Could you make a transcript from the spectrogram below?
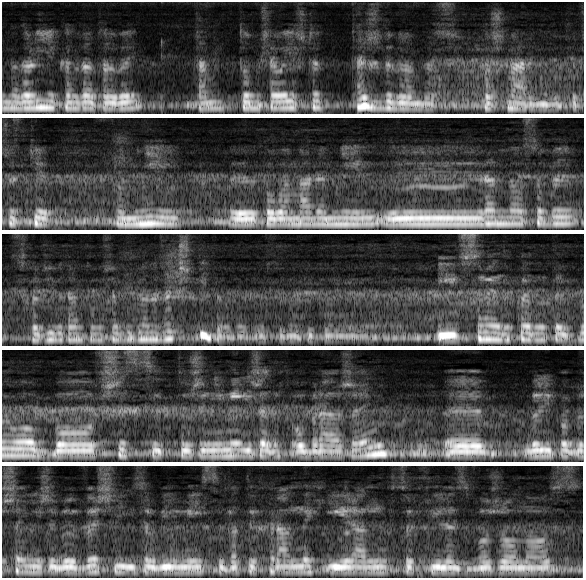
y, na Dolinie Kondratowej, tam to musiało jeszcze też wyglądać koszmarnie, bo te wszystkie no, mniej y, połamane, mniej y, ranne osoby schodziły tam, to musiało wyglądać jak szpital po prostu. Taki to... I w sumie dokładnie tak było, bo wszyscy, którzy nie mieli żadnych obrażeń, y, byli poproszeni, żeby wyszli i zrobili miejsce dla tych rannych i rannych co chwilę zwożono. S-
